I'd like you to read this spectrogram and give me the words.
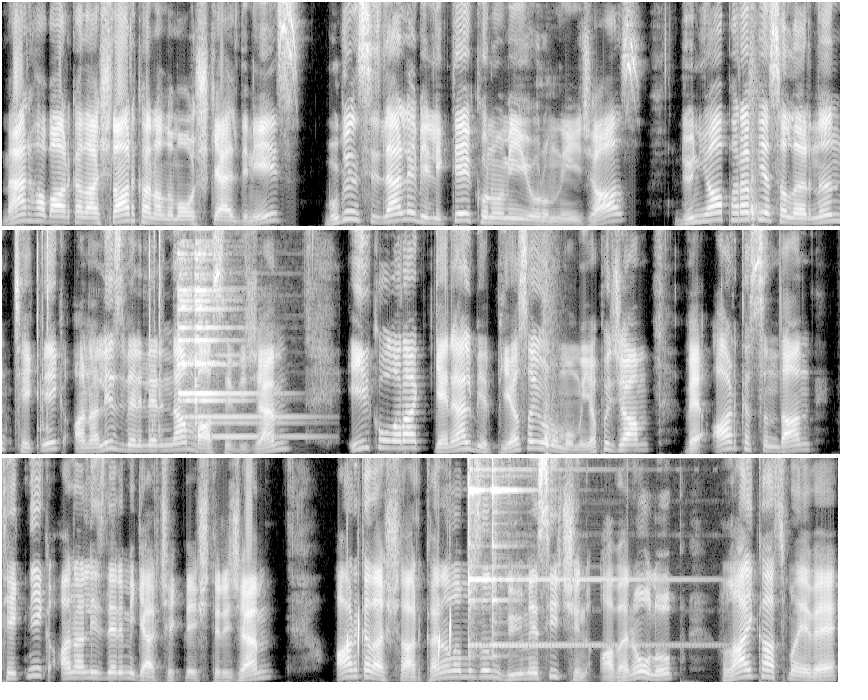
Merhaba arkadaşlar kanalıma hoş geldiniz. Bugün sizlerle birlikte ekonomiyi yorumlayacağız. Dünya para piyasalarının teknik analiz verilerinden bahsedeceğim. İlk olarak genel bir piyasa yorumumu yapacağım ve arkasından teknik analizlerimi gerçekleştireceğim. Arkadaşlar kanalımızın büyümesi için abone olup like atmayı ve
